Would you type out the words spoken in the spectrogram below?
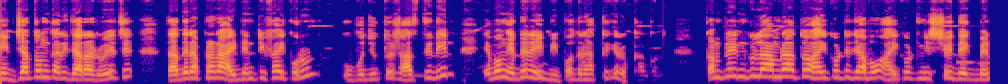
নির্যাতনকারী যারা রয়েছে, তাদের আপনারা আইডেন্টিফাই করুন, উপযুক্ত শাস্তি দিন এবং এদের এই বিপদের হাত থেকে রক্ষা করুন। কমপ্লেনগুলো আমরা তো হাইকোর্টে যাব, হাইকোর্ট নিশ্চয়ই দেখবেন।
